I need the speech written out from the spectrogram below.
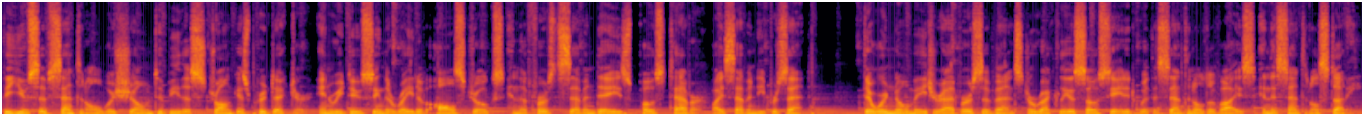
the use of Sentinel was shown to be the strongest predictor in reducing the rate of all strokes in the first seven days post-TAVR by 70%. There were no major adverse events directly associated with the Sentinel device in the Sentinel study.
